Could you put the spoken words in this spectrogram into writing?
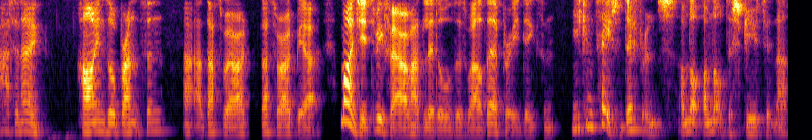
I don't know, Heinz or Branston. Uh, that's where I. That's where I'd be at. Mind you, to be fair, I've had Lidl's as well. They're pretty decent. You can taste the difference. I'm not I'm not disputing that,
